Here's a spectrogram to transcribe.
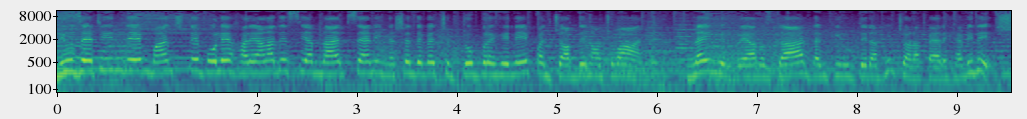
ਨਿਊਜ਼ 18 ਦੇ ਮੰਚ ਤੇ ਬੋਲੇ ਹਰਿਆਣਾ ਦੇ ਸੀਐਮ ਨਾਇਬ ਸੈਣੀ ਨਸ਼ੇ ਦੇ ਵਿੱਚ ਡੁੱਬ ਰਹੇ ਨੇ ਪੰਜਾਬ ਦੇ ਨੌਜਵਾਨ। ਨਹੀਂ ਮਿਲ ਰਿਹਾ ਰੋਜ਼ਗਾਰ, ਡੰਕੀ ਰੂਟ ਦੇ ਰਾਹੀਂ ਜਾਣਾ ਪੈ ਰਿਹਾ ਵਿਦੇਸ਼।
